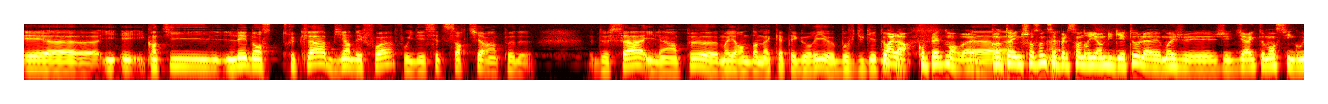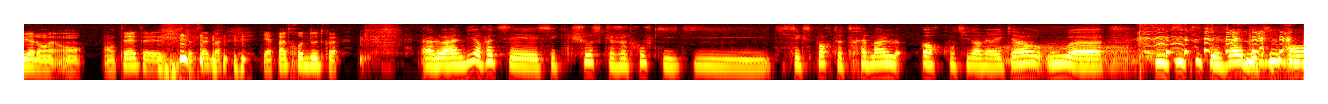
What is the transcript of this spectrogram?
Oui. et, euh, il- quand il est dans ce truc-là, bien des fois, faut il essaie de sortir un peu de de ça. Il est un peu, euh, moi, il rentre dans ma catégorie euh, beauf du ghetto. Voilà, quoi. complètement. Euh, Quand t'as une chanson qui s'appelle Cendrillon du ghetto, là, moi, j'ai directement Singuilla dans la- en, en tête, euh, comme ça, quoi. Il y a pas trop de doute, quoi. Euh, le RB, en fait, c'est c'est quelque chose que je trouve qui, qui, qui s'exporte très mal hors continent américain, où euh, tout- tout- toutes les vibes qui prend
